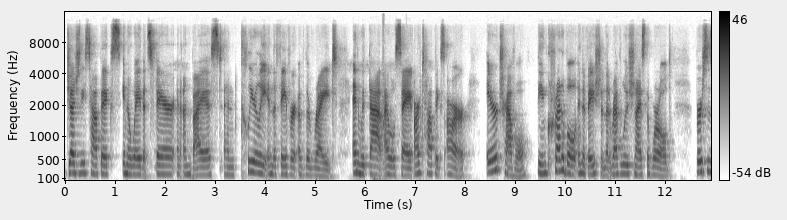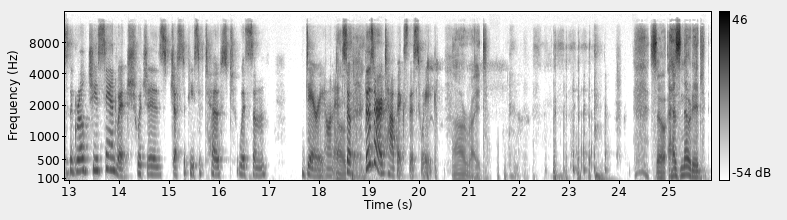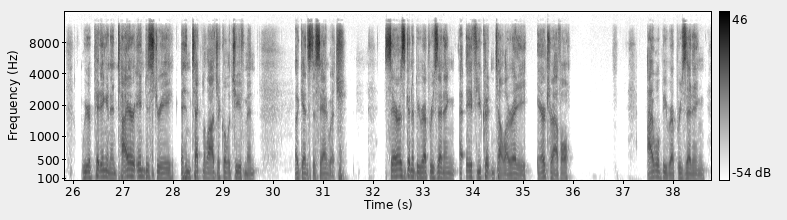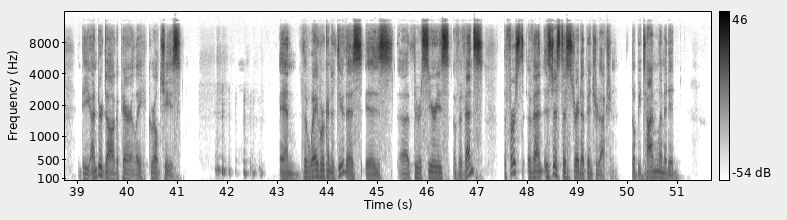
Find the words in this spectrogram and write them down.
judge these topics in a way that's fair and unbiased and clearly in the favor of the right. And with that, I will say our topics are air travel the incredible innovation that revolutionized the world versus the grilled cheese sandwich, which is just a piece of toast with some dairy on it. So those are our topics this week. All right. so, as noted, we are pitting an entire industry and technological achievement against a sandwich. Sarah's going to be representing, if you couldn't tell already, air travel. I will be representing the underdog, apparently, grilled cheese. and the way we're going to do this is uh, through a series of events. The first event is just a straight up introduction. They'll be time limited,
